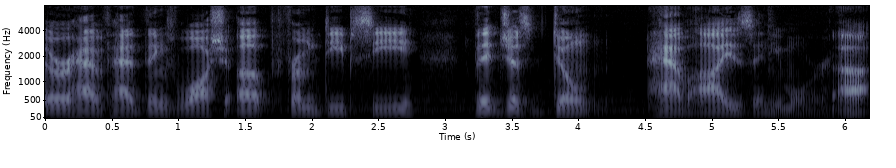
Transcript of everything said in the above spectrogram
or have had things wash up from deep sea that just don't have eyes anymore. Ah,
